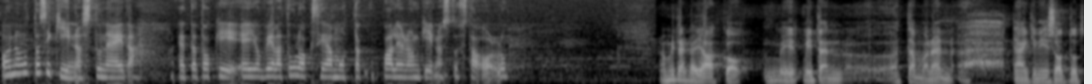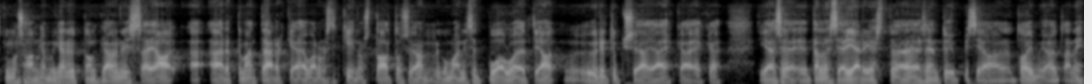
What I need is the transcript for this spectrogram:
On ollut tosi kiinnostuneita, että toki ei ole vielä tuloksia, mutta paljon on kiinnostusta ollut. No mitenkä Jaakko, miten tämmöinen näinkin iso tutkimushanke, mikä nyt on käynnissä ja äärettömän tärkeä ja varmasti kiinnostaa tosiaan, niin kuin mainitsit, puolueet ja yrityksiä ja ehkä, ehkä jäsen, tällaisia järjestöjä ja sen tyyppisiä toimijoita, niin,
